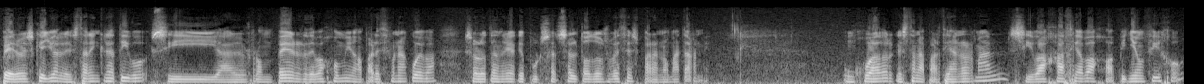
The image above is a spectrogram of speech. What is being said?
pero es que yo al estar en creativo, si al romper debajo mío aparece una cueva, solo tendría que pulsar salto dos veces para no matarme. Un jugador que está en la partida normal, si baja hacia abajo a piñón fijo,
